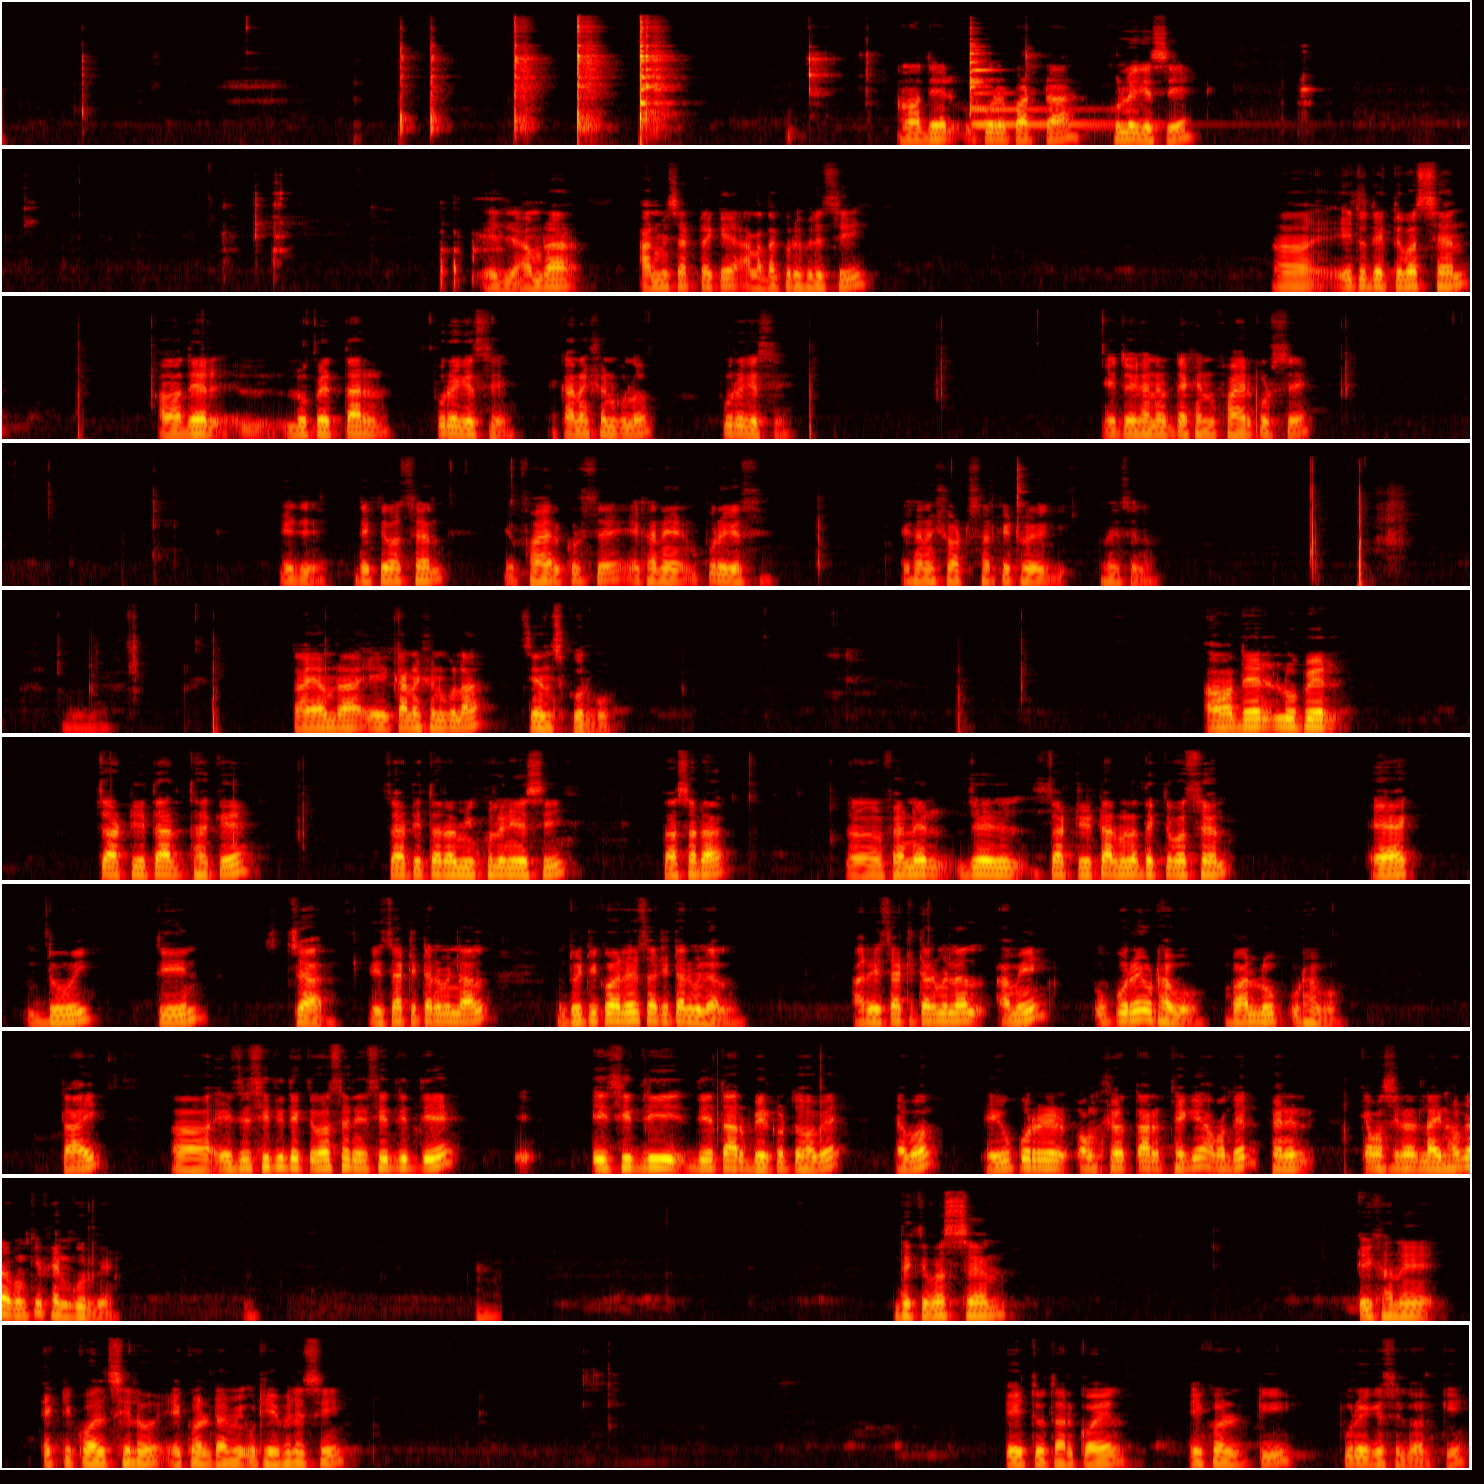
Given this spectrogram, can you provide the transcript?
আমাদের উপরের পার্টটা খুলে গেছে। এই যে আমরা আর্মি চারটাকে আলাদা করে ফেলেছি। এই তো দেখতে পাচ্ছেন, আমাদের লুপের তার পুড়ে গেছে কানেকশনগুলো পুড়ে গেছে। এই তো এখানে দেখেন ফায়ার করছে। এই যে দেখতে পাচ্ছেন ফায়ার করছে, এখানে পুড়ে গেছে। এখানে শর্ট সার্কিট হয়ে হয়েছিল তাই আমরা এই কানেকশনগুলা চেঞ্জ করব। আমাদের লুপের চারটি তার থাকে। চারটি তার আমি খুলে নিয়েছি। তাছাড়া ফ্যানের যে চারটি টার্মিনাল দেখতে পাচ্ছেন, এক, দুই, তিন, চার। এই চারটি টার্মিনাল দুইটি কয়েলের চারটি টার্মিনাল আর এই চারটি টার্মিনাল আমি উপরে উঠাবো বা লুপ উঠাবো। তাই এই যে ছিদ্রি দেখতে পাচ্ছেন, এই ছিদ্রি দিয়ে, এই ছিদ্রি দিয়ে তার বের করতে হবে এবং এই উপরের অংশ তার থেকে আমাদের ফ্যানের ক্যাপাসিটার লাইন হবে এবং কি ফ্যান ঘুরবে। দেখতে পাচ্ছেন, এখানে একটি কয়েল ছিল, এই কয়েলটা আমি উঠিয়ে ফেলেছি। এই তো তার কয়েল। এই কয়েলটি পুড়ে গেছিল আর কি।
